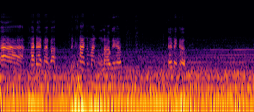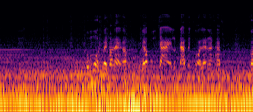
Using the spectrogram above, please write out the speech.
ถ้าถ้าได้มาก็เป็นค่าน้ำมันของเราไงครับ ใช่ไหมครับ ผมหมดไปเท่าไหร่ครับ แล้วผมจ่ายรถดับไปก่อนแล้วนะครับ ก็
